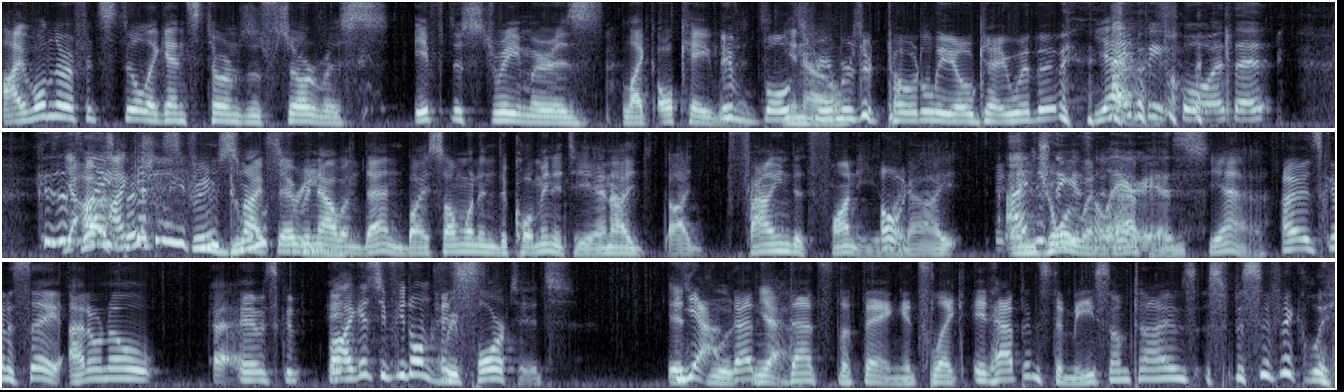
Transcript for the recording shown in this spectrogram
I wonder if it's still against terms of service if the streamer is like okay with if it, both you know? streamers are totally okay with it. yeah. I'd be cool with it. Because it's Yeah, I, like, I get especially if stream you sniped every now and then by someone in the community, and I I find it funny. Oh, like I, I enjoy think it's when it happens. Yeah. I was gonna say, I don't know. uh, I was gonna. Well, it- I guess if you don't report it, it yeah, would. that, yeah. that's the thing. It's like it happens to me sometimes, specifically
